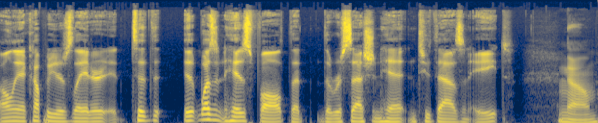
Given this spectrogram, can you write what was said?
only a couple years later, it, it wasn't his fault that the recession hit in 2008. no.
